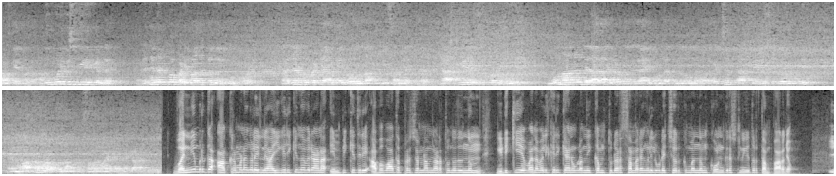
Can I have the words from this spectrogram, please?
നടത്തിയിട്ടുണ്ട്. അതും കൂടി വിശദീകരിക്കേണ്ടത് തെരഞ്ഞെടുപ്പ് പടിവാദത്തിൽ നിൽക്കുമ്പോൾ തെരഞ്ഞെടുപ്പ് പ്രഖ്യാപിക്കാൻ പോകുന്ന ഈ സമയത്ത് രാഷ്ട്രീയ ലക്ഷ്യത്തോടുകൂടി മൂന്നാറിൽ നിരാകാരം കിടക്കുന്ന കാര്യമുണ്ട് എന്നുള്ളത് തികച്ചും രാഷ്ട്രീയ ലക്ഷ്യത്തോടുകൂടി മാത്രം നടത്തുന്ന ഒരു സമരമായിട്ട് അതിനെ കാണാൻ കഴിയും വന്യമൃഗ ആക്രമണങ്ങളിൽ ന്യായീകരിക്കുന്നവരാണ് എം പിക്കെതിരെ അപവാദ പ്രചരണം നടത്തുന്നതെന്നും ഇടുക്കിയെ വനവൽക്കരിക്കാനുള്ള നീക്കം തുടർ സമരങ്ങളിലൂടെ ചെറുക്കുമെന്നും കോൺഗ്രസ് നേതൃത്വം പറഞ്ഞു. ഈ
